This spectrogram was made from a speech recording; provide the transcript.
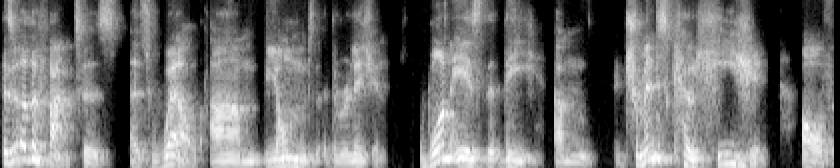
There's other factors as well um, beyond the religion. One is that the um, tremendous cohesion of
